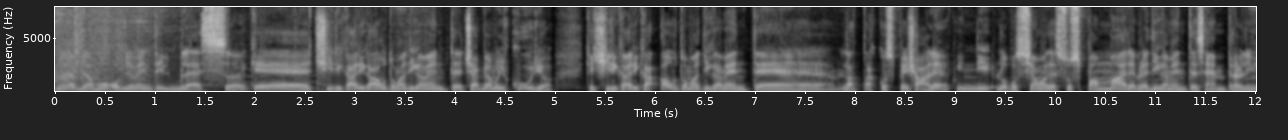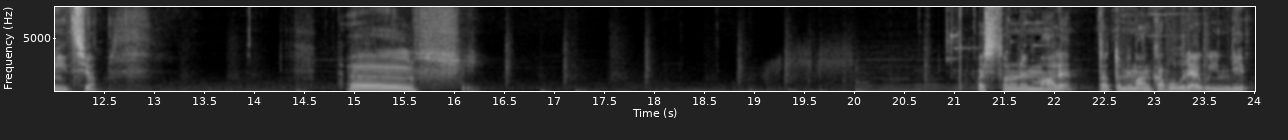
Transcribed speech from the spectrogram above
Noi abbiamo ovviamente il Bless che ci ricarica automaticamente, cioè abbiamo il Curio che ci ricarica automaticamente l'attacco speciale, quindi lo possiamo adesso spammare praticamente sempre all'inizio. Uh... Questo non è male, tanto mi manca pure, quindi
